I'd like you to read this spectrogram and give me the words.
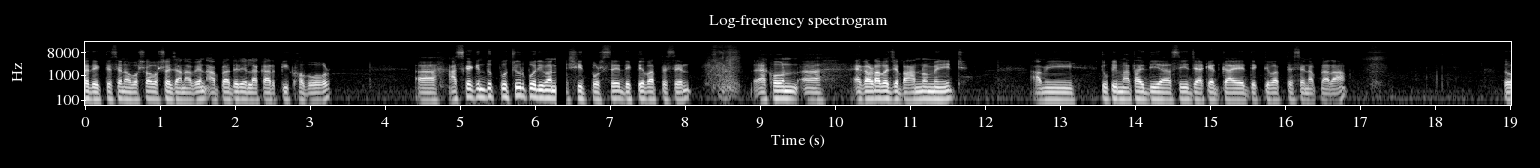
লাইভটা দেখতেছেন অবশ্যই অবশ্যই জানাবেন আপনাদের এলাকার কি খবর। আজকে কিন্তু প্রচুর পরিমাণে শীত পড়ছে, দেখতে পাচ্তেছেন এখন এগারোটা বাজে বাহান্ন মিনিট। আমি টুপি মাথায় দিয়ে আছি, জ্যাকেট গায়ে, দেখতে পাচ্তেছেন আপনারা। তো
